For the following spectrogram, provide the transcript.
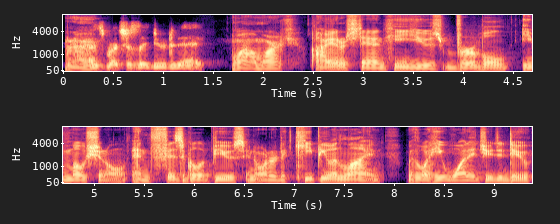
right. as much as they do today. Wow, Mark. I understand he used verbal, emotional, and physical abuse in order to keep you in line with what he wanted you to do.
